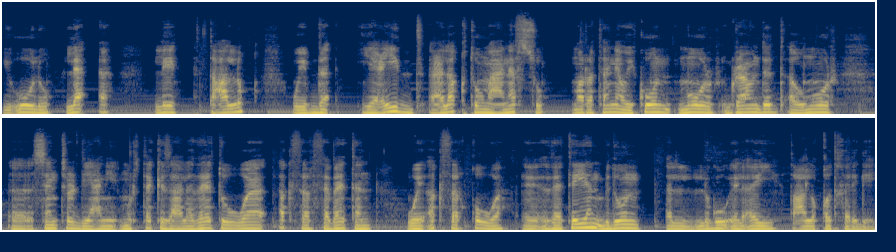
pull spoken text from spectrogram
يقولوا لأ للتعلق ويبدأ يعيد علاقته مع نفسه مرة تانية ويكون more grounded أو more آه، centered يعني مرتكز على ذاته وأكثر ثباتا وأكثر قوة آه، ذاتيا بدون اللجوء إلى أي تعلقات خارجية.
